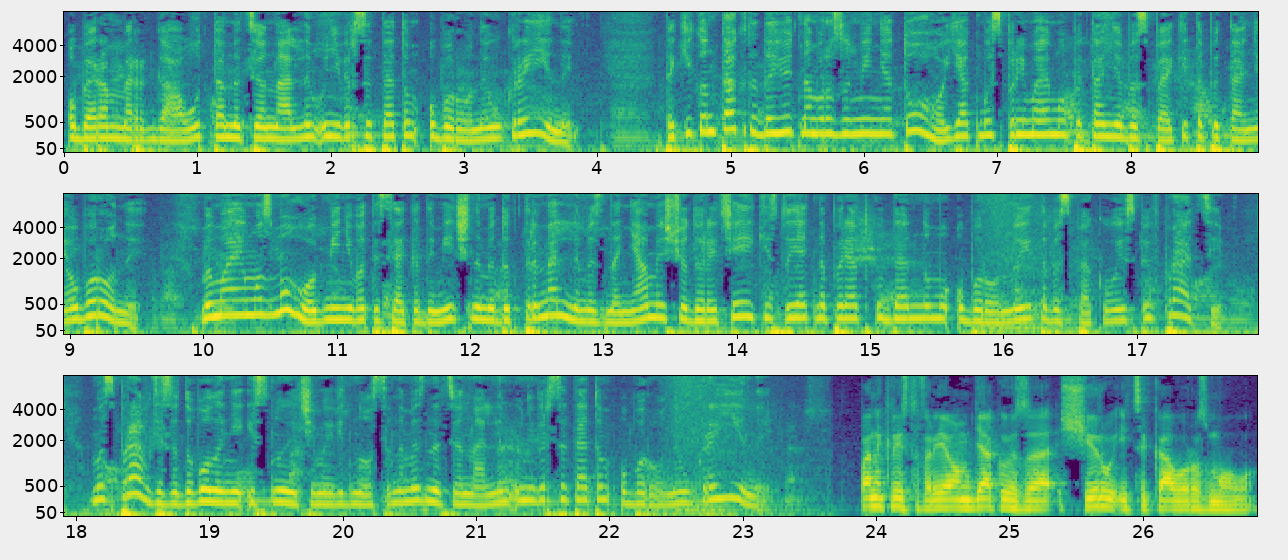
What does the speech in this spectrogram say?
Обераммергау та Національним університетом оборони України. Такі контакти дають нам розуміння того, як ми сприймаємо питання безпеки та питання оборони. Ми маємо змогу обмінюватися академічними доктринальними знаннями щодо речей, які стоять на порядку денному оборонної та безпекової співпраці. Ми справді задоволені існуючими відносинами з Національним університетом оборони України. Пане Крістофер, я вам дякую за щиру і цікаву розмову.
